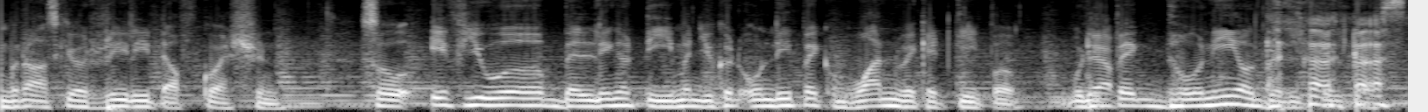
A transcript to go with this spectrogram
I'm going to ask you a really tough question. So, if you were building a team and you could only pick one wicket keeper, would Yep. you pick Dhoni or Gil- Gilchrist?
